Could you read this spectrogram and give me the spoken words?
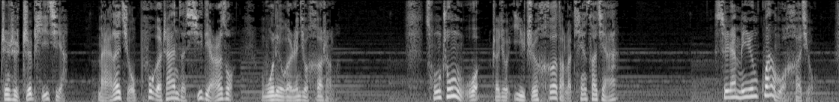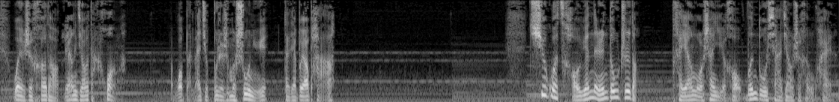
真是直脾气啊！买了酒，铺个毡子，席地而坐，五六个人就喝上了。从中午这就一直喝到了天色渐暗。虽然没人灌我喝酒，我也是喝到两脚打晃啊！我本来就不是什么淑女，大家不要怕啊。去过草原的人都知道，太阳落山以后温度下降是很快的。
